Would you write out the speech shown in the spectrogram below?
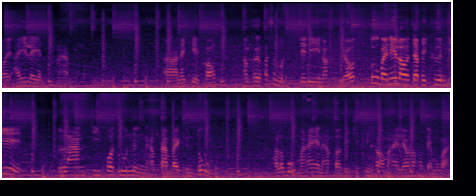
อยไอเลนนะครับในเขตของอำเภอพัสมุทรเจดีเนาะเดี๋ยวตู้ใบนี้เราจะไปคืนที่ลาน G Fortune 1นะครับ ตามใบคืนตู้เขาระบุมาให้นะครับ ตอนที่ชิปปิ้งเขาเอามาให้แล้วเนาะตั้งแต่เมื่อวาน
